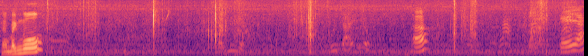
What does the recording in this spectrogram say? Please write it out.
Làm bánh ngô. Hả? Kệ vậy?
